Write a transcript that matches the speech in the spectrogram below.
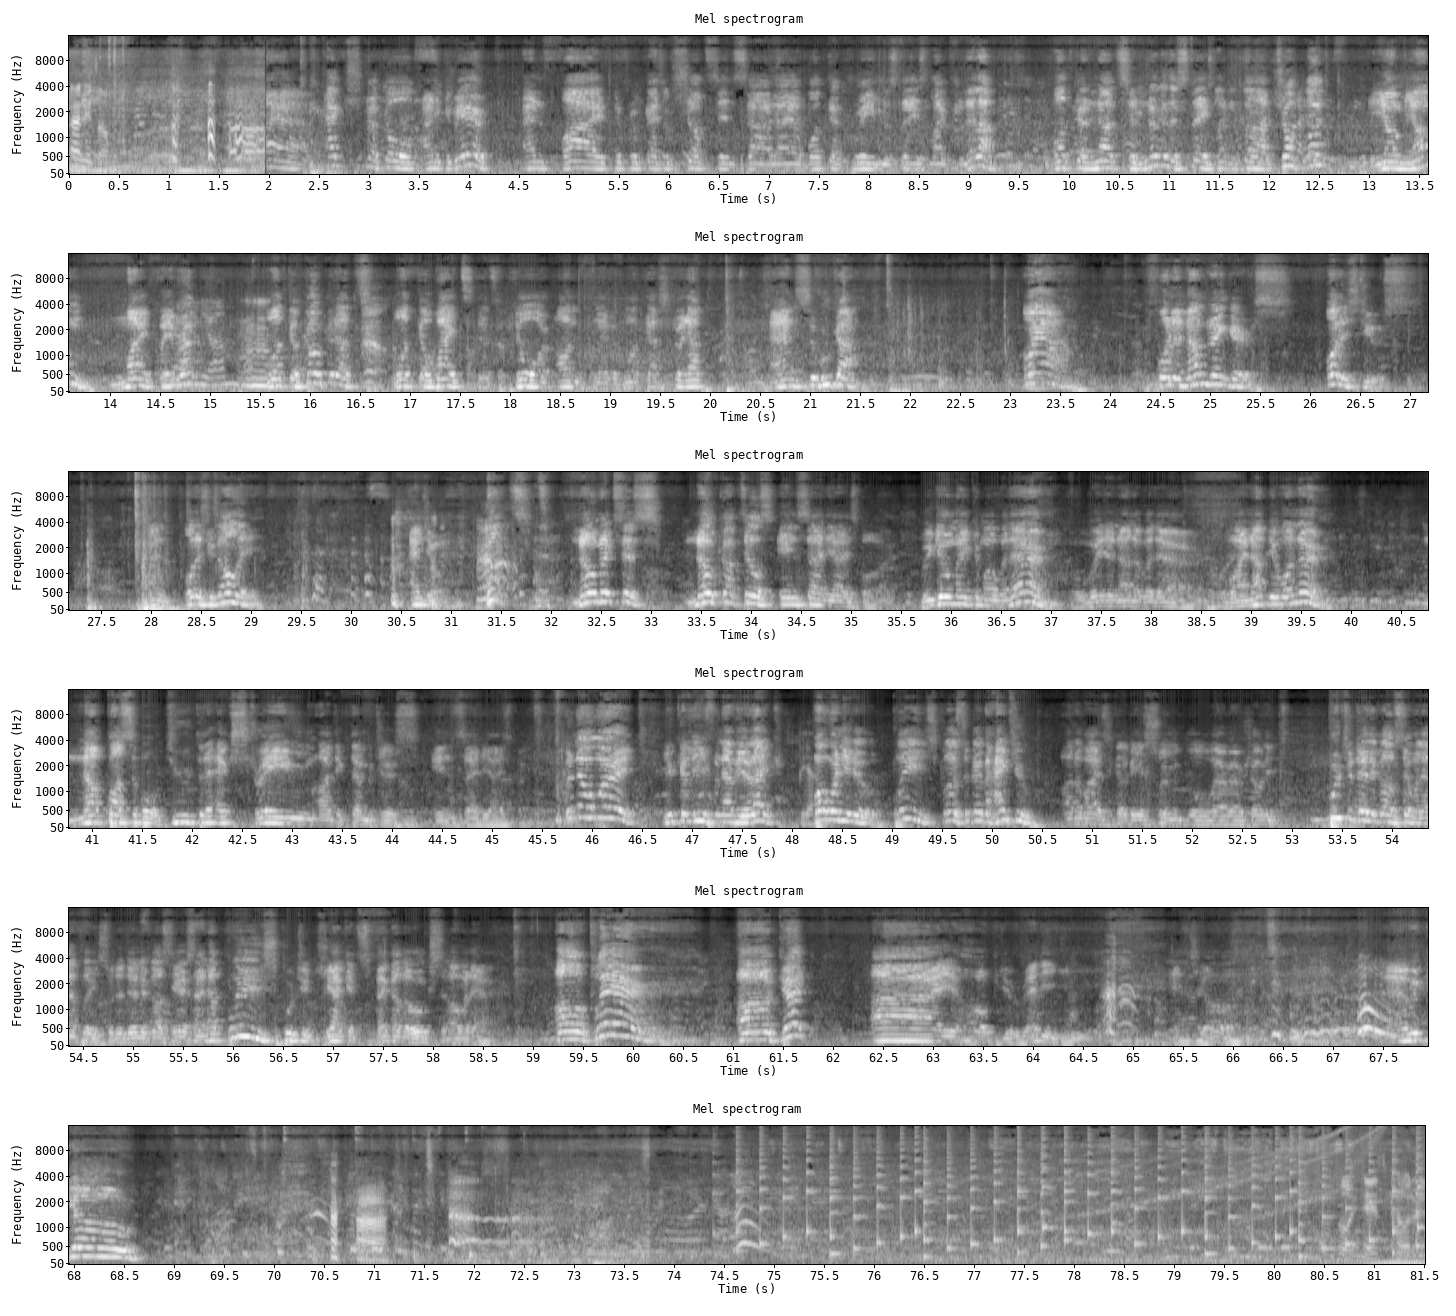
And it's off. I have extra cold Heineken beer and five different kinds of shots inside. I have vodka cream that tastes like vanilla, vodka nuts and nougat that tastes like Nutella chocolate. Yum yum, my favorite. yum, yum. Vodka coconuts, vodka whites, that's pure unflavored vodka straight up, and Savuka. Oh yeah, for the non-drinkers, orange juice. And orange juice only. Enjoy. But no mixes, no cocktails inside the ice bar. We do make them over there. We do not over there. Why not, you wonder? Not possible due to the extreme Arctic temperatures inside the ice bar. But don't worry, you can leave whenever you like. But when you do, please close the door behind you. Otherwise, it's gonna be a swimming pool wherever shortly. Put your daily gloves over there, please. So the daily gloves here side up. Please put your jackets back on the hooks over there. All clear. All good. I hope you're ready. Enjoy. There we go. Oh, it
